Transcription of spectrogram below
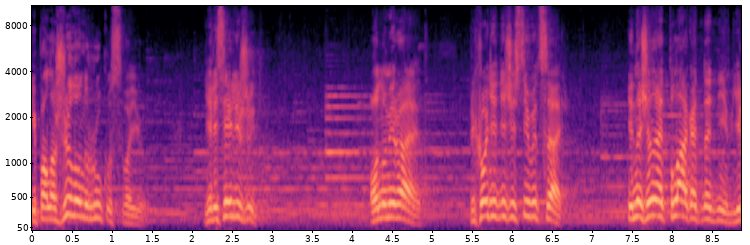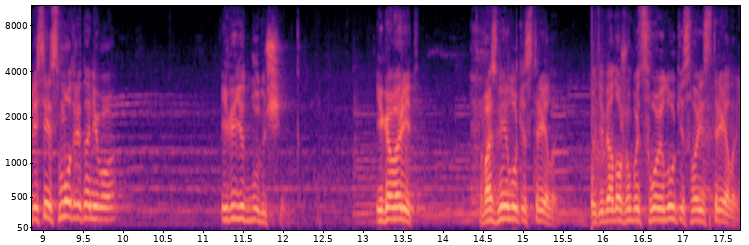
И положил он руку свою. Елисей лежит. Он умирает. Приходит нечестивый царь и начинает плакать над ним. Елисей смотрит на него и видит будущее. И говорит, возьми лук и стрелы. У тебя должен быть свой лук и свои стрелы.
